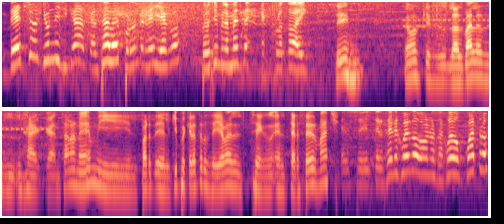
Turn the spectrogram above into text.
de hecho, yo ni siquiera alcancé a ver por dónde le llegó, pero simplemente explotó ahí. Sí. Vemos que las balas alcanzaron a Em y el, equipo de Querétaro se lleva el, tercer match. El, el tercer juego, vámonos a juego 4.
